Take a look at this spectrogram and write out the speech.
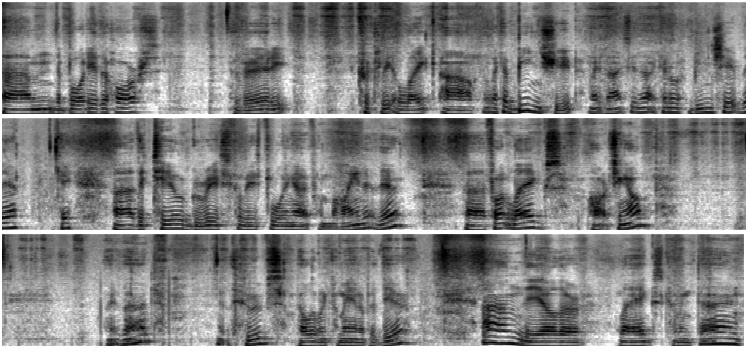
Um, the body of the horse, very quickly like uh, like a bean shape, like that. See that kind of bean shape there? Okay. Uh, the tail gracefully flowing out from behind it there. Uh, front legs arching up, like that. The hooves, the other one coming in about there. And the other legs coming down,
